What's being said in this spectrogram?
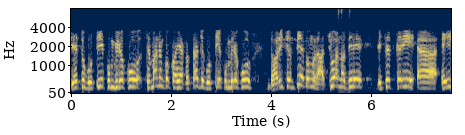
ଯେହେତୁ ଗୋଟିଏ କୁମ୍ଭୀରକୁ ସେମାନଙ୍କ କହିବା କଥା ଯେ ଗୋଟିଏ କୁମ୍ଭୀରକୁ ଧରିଛନ୍ତି ଏବଂ ରାଜୁଆ ନଦୀରେ ବିଶେଷ କରି ଆ, ଏଇ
